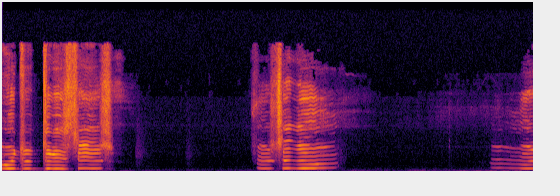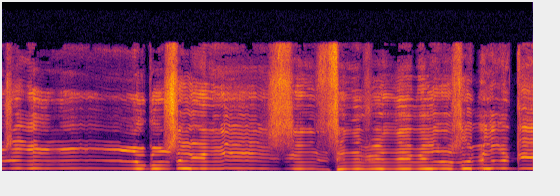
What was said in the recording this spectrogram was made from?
Muito triste isso. Você não. Você não, não consegue se, se defender mesmo sabendo que.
